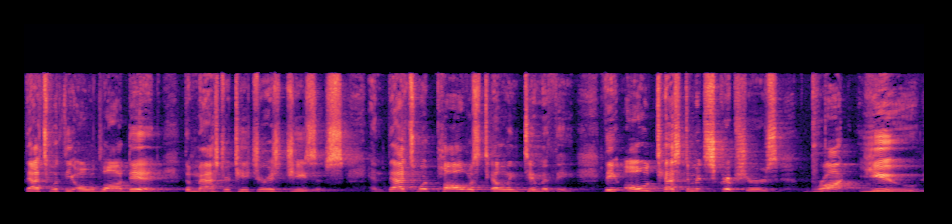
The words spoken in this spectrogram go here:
That's what the old law did. The master teacher is Jesus. And that's what Paul was telling Timothy. The Old Testament scriptures brought you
